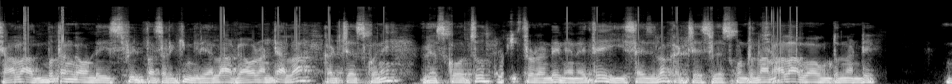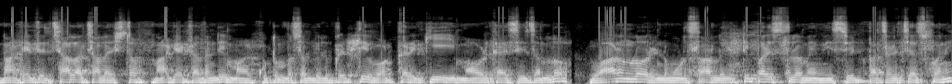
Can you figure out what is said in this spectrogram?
చాలా అద్భుతంగా ఉండే ఈ స్వీట్ పచ్చడికి మీరు ఎలా కావాలంటే అలా కట్ చేసుకొని వేసుకోవచ్చు. చూడండి నేనైతే ఈ సైజులో కట్ చేసి వేసుకుంటున్నాను. చాలా బాగుంటుందండి. నాకైతే చాలా చాలా ఇష్టం. నాకే కాదండి మా కుటుంబ సభ్యులు ప్రతి ఒక్కరికి ఈ మామిడికాయ సీజన్లో వారంలో రెండు మూడు సార్లు ఎట్టి పరిస్థితుల్లో మేము ఈ స్వీట్ పచ్చడి చేసుకొని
